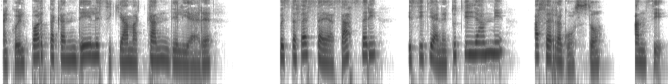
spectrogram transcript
Ecco, il portacandele si chiama candeliere. Questa festa è a Sassari e si tiene tutti gli anni a Ferragosto, anzi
